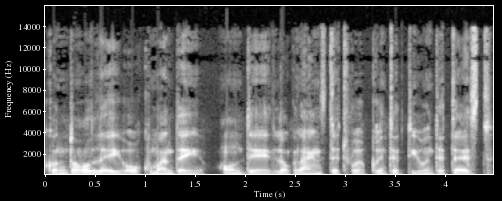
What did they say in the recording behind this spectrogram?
Control A or Command A on the log lines that were printed during the test.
